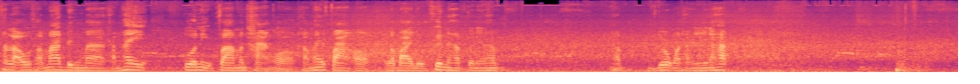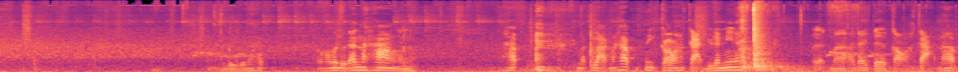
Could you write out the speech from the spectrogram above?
ถ้าเราสามารถดึงมาทำให้ตัวหนีบฟางมันถ่างออกทำให้ฟางออกระบายเร็วขึ้นนะครับ ตัวนี้นะครับ ครับ โยกมาทางนี้นะครับ ดูนะครับเรา มาดูด้านข้างกันนะครับ หลักๆนะครับนี่กองอากาศอยู่ด้านนี้นะครับเปิดมาได้เจอกองอากาศนะครับ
